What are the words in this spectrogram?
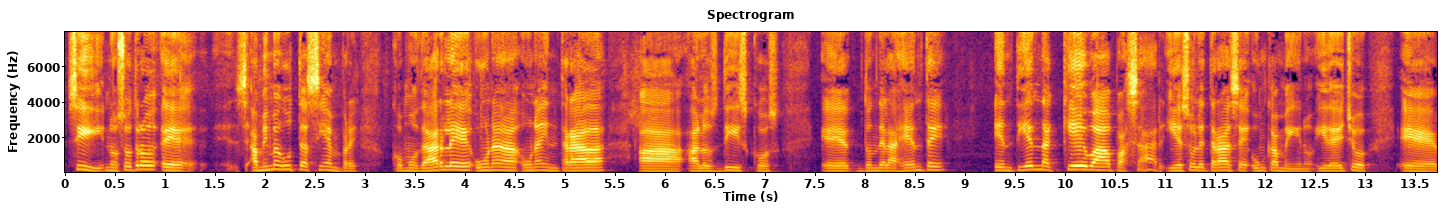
Sí, nosotros, eh, a mí me gusta siempre como darle una, una entrada a, a los discos eh, donde la gente entienda qué va a pasar y eso le trace un camino. Y de hecho, eh,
